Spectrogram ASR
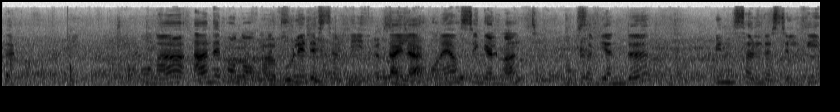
D'accord. On a indépendant de tous les distilleries. On est un single malt. Donc ça vient de une seule distillerie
